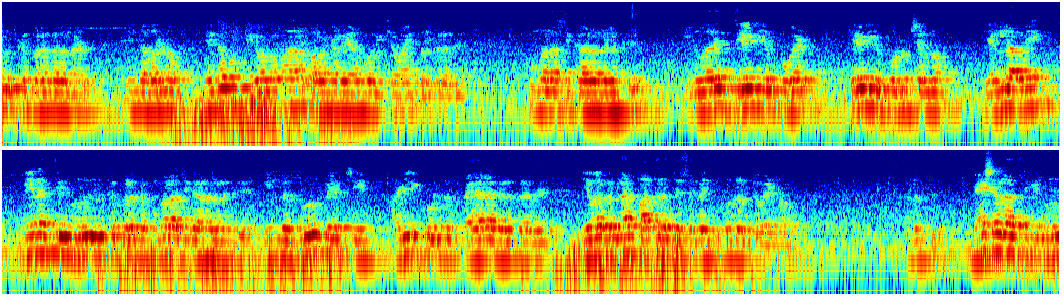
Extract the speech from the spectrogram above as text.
இருக்க பிறந்தவர்கள் இந்த வருடம் மிகவும் யோகமான பலன்களை அனுபவிக்க வாய்ப்பு இருக்கிறது கும்பராசிக்காரர்களுக்கு இதுவரை தேடிய புகழ் தேடிய பொருட்செல்வம் எல்லாமே மீனத்தில் குரு இருக்க பிறந்த கும்பராசிக்காரர்களுக்கு இந்த குரு பயிற்சி அள்ளி கொடுக்க தயாராக இருக்கிறது. இவர்கள் தான் பாத்திரத்தை செல்வைத்துக் கொண்டிருக்க வேண்டும். அடுத்து மேஷராசியில் குரு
